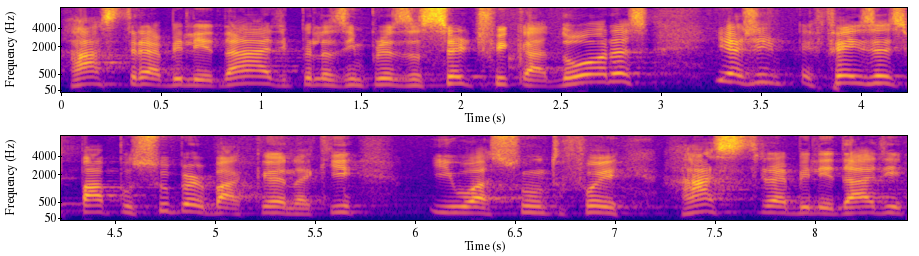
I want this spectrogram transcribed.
rastreabilidade, pelas empresas certificadoras, e a gente fez esse papo super bacana aqui e o assunto foi rastreabilidade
